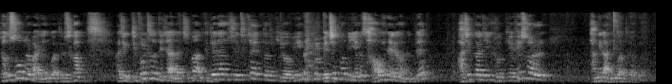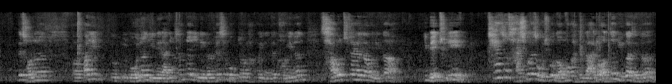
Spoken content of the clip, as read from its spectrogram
저도 수업료를 많이 낸 것 같아요. 제가 아직 디폴트는 되지 않았지만 그때 당시에 투자했던 기업이 매칭 펀드 2억에서 4억이 내려갔는데 아직까지 그렇게 회수할 단계가 아닌 것 같더라고요. 근데 저는 어, 빨리 5년 이내 아니면 3년 이내 이런 회수 목적을 갖고 있는데 거기는 4월 투자하다 보니까 이 매출이 최소 45에서 55 넘어가든가 아니면 어떤 이유가 되든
